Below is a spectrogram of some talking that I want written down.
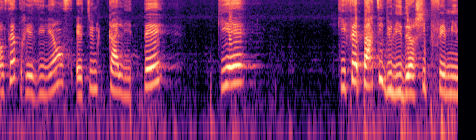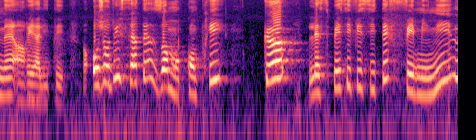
Donc cette résilience est une qualité qui, est, qui fait partie du leadership féminin en réalité. Aujourd'hui, certains hommes ont compris que les spécificités féminines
